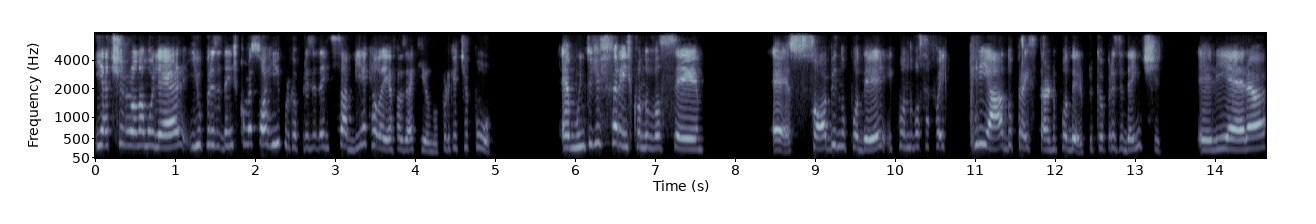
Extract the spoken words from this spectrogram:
e atirou na mulher. E o presidente começou a rir, porque o presidente sabia que ela ia fazer aquilo. Porque, tipo, é muito diferente quando você é, sobe no poder e quando você foi criado para estar no poder, porque o presidente ele era,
